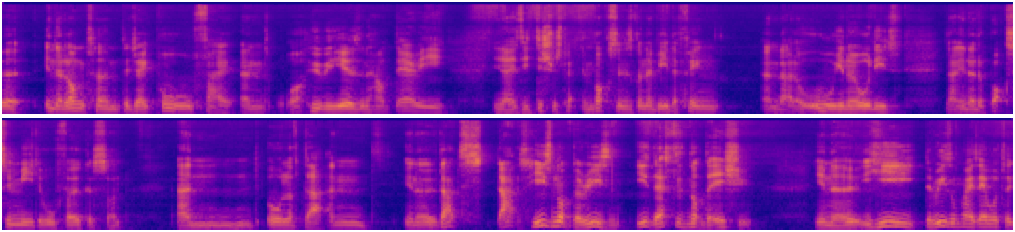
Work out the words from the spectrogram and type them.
but in the long term, the Jake Paul fight and well, who he is and how dare he, you know, is he disrespecting boxing is going to be the thing, and that all you know all these that you know the boxing media will focus on, and all of that, and you know that's that's he's not the reason. He that's just not the issue. You know, he the reason why he's able to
